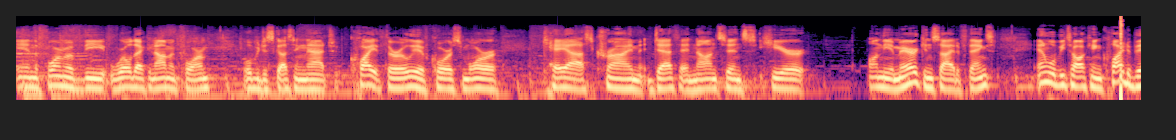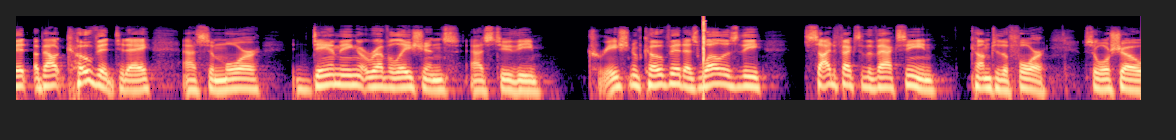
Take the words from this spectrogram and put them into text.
in the form of the World Economic Forum. We'll be discussing that quite thoroughly. Of course, more chaos, crime, death, and nonsense here on the American side of things. And we'll be talking quite a bit about COVID today as some more damning revelations as to the creation of COVID as well as the side effects of the vaccine come to the fore. So we'll show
